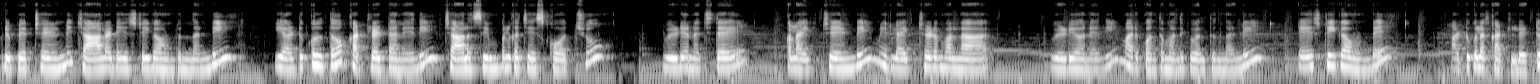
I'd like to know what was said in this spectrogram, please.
ప్రిపేర్ చేయండి. చాలా టేస్టీగా ఉంటుందండి. ఈ అటుకులతో కట్లెట్ అనేది చాలా సింపుల్గా చేసుకోవచ్చు. వీడియో నచ్చితే ఒక లైక్ చేయండి. మీరు లైక్ చేయడం వల్ల వీడియో అనేది మరి కొంతమందికి వెళ్తుందండి. టేస్టీగా ఉండే అటుకుల కట్లెట్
